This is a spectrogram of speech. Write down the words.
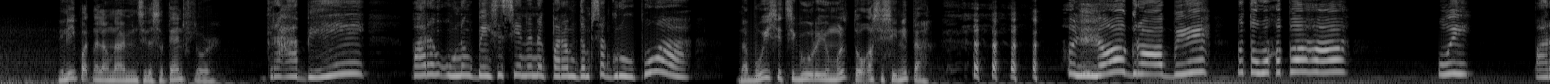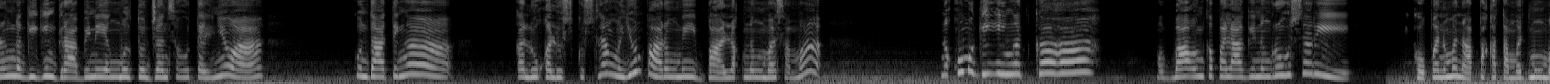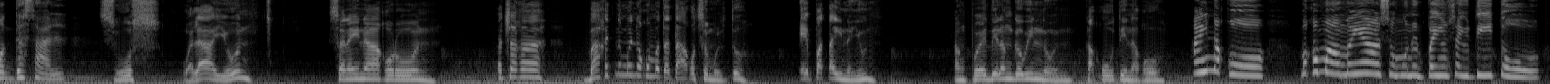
Nilipat na lang namin sila sa 10th floor. Grabe! Parang unang beses yan na nagparamdam sa grupo ah. Nabuisit siguro yung multo kasi sinita. Hala, grabe! Natawa ka pa ha? Uy, parang nagiging grabe na yung multo dyan sa hotel nyo ah. Kung dati nga, kalukaluskos lang, ngayon parang may balak ng masama. Naku, mag-iingat ka ha. Magbaon ka palagi ng rosary. Ikaw pa naman napakatamad mong magdasal. Sus, wala yun. Sanay na ako roon. At saka, bakit naman ako matatakot sa multo? Eh patay na yun. Ang pwede lang gawin nun, takutin ako. Ay nako, baka mamaya sumunod pa yun sa'yo dito.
